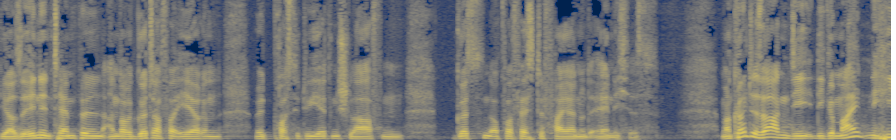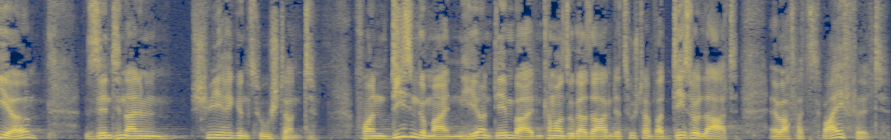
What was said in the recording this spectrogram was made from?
die also in den Tempeln andere Götter verehren, mit Prostituierten schlafen, Götzenopferfeste feiern und ähnliches. Man könnte sagen, die, die Gemeinden hier sind in einem schwierigen Zustand. Von diesen Gemeinden hier und den beiden kann man sogar sagen, der Zustand war desolat. Er war verzweifelt.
